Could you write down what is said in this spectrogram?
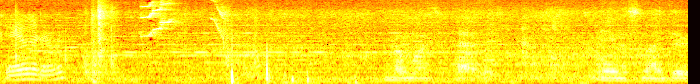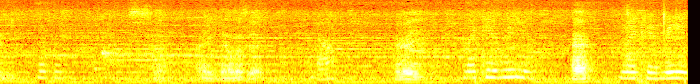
Okay, whatever. My mind's a tablet. And it's 9.30. So, are you done with it? No. Hurry. Make a video. Huh? Make a video.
